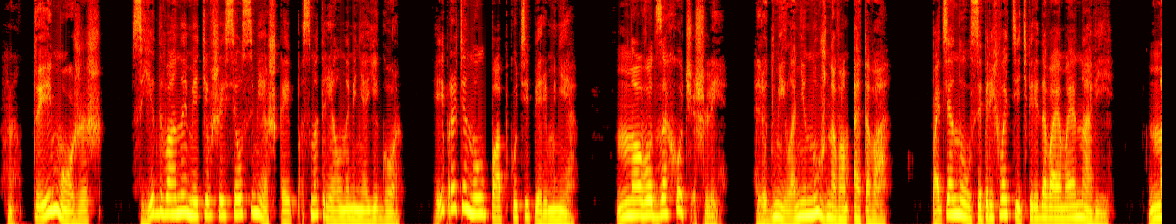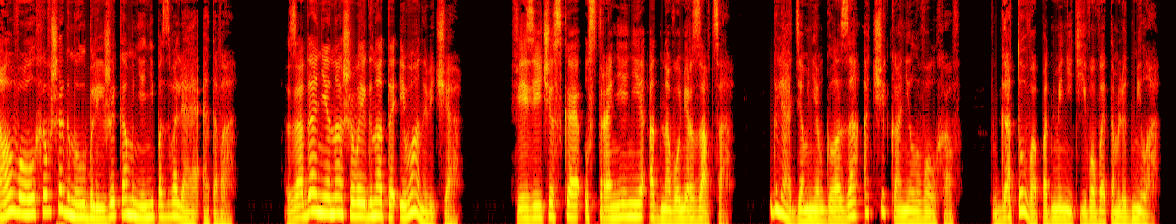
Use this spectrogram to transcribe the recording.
«Хм, «Ты можешь». С едва наметившейся усмешкой посмотрел на меня Егор и протянул папку теперь мне. «Но вот захочешь ли? Людмила, не нужно вам этого!» Потянулся перехватить передаваемое Навий. Но Волхов шагнул ближе ко мне, не позволяя этого. «Задание нашего Игната Ивановича – физическое устранение одного мерзавца», глядя мне в глаза, отчеканил Волхов. «Готова подменить его в этом Людмила?»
